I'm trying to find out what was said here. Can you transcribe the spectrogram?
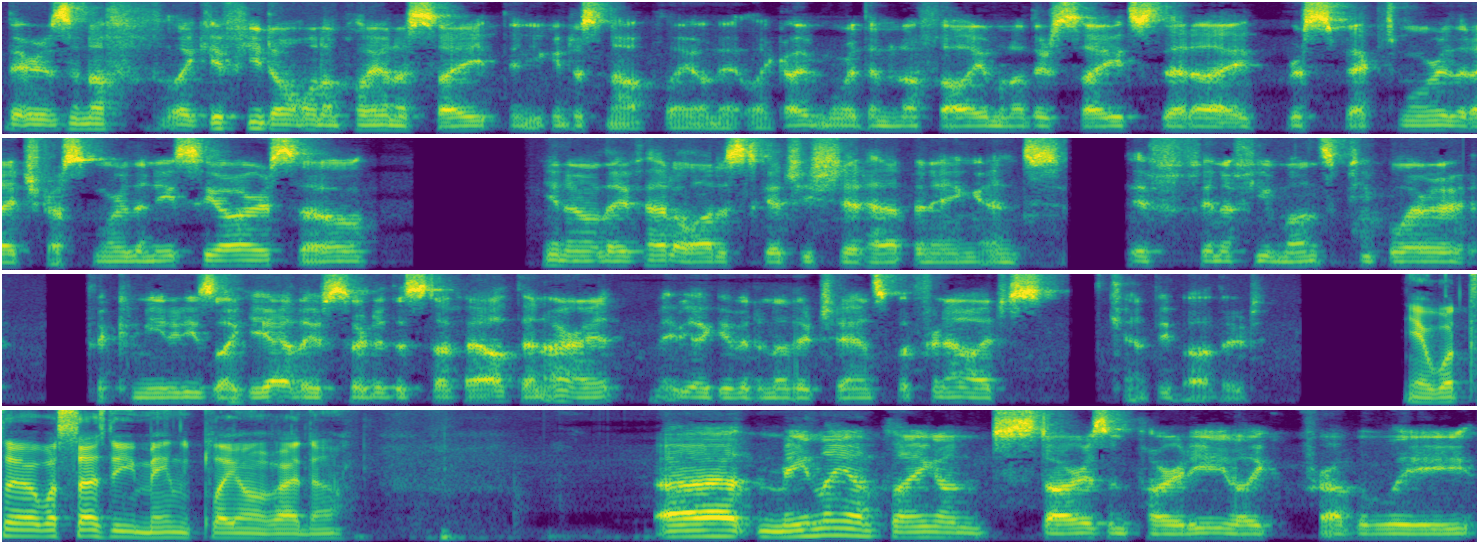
there's enough, like, if you don't want to play on a site, then you can just not play on it. Like, I have more than enough volume on other sites that I respect more, that I trust more than ACR, so. You know, they've had a lot of sketchy shit happening, and if in a few months people are the community's like, yeah, they've sorted this stuff out, then all right, maybe I give it another chance. But for now, I just can't be bothered. yeah what uh, what sites do you mainly play on right now Uh, mainly, I'm playing on Stars and Party, like probably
